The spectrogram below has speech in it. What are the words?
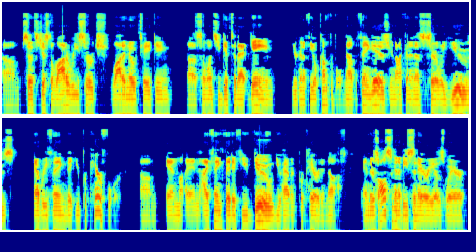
Um, so it's just a lot of research, a lot of note taking, uh, so once you get to that game, you're going to feel comfortable. Now, the thing is, you're not going to necessarily use everything that you prepare for. Um, and, and I think that if you do, you haven't prepared enough. And there's also going to be scenarios where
